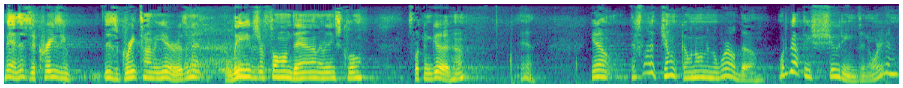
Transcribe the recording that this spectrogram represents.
Man, this is a crazy, this is a great time of year, isn't it? The leaves are falling down, everything's cool. It's looking good, huh? Yeah. You know, there's a lot of junk going on in the world, though. What about these shootings in Oregon?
